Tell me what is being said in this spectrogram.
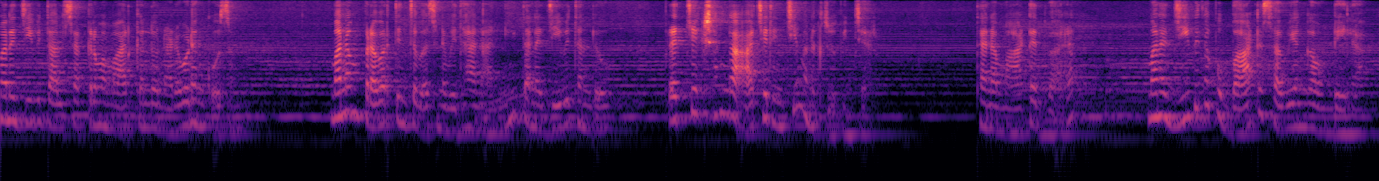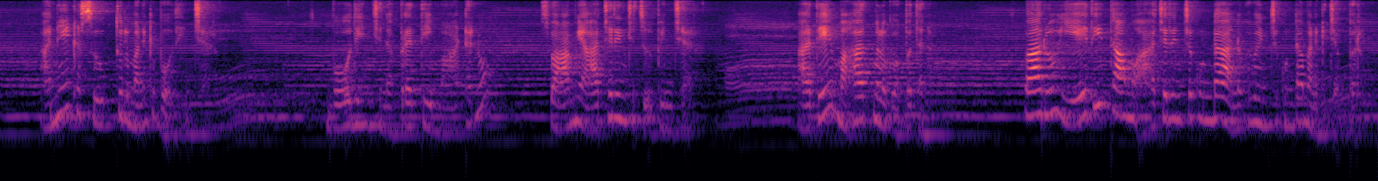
మన జీవితాలు సక్రమ మార్గంలో నడవడం కోసం మనం ప్రవర్తించవలసిన విధానాన్ని తన జీవితంలో ప్రత్యక్షంగా ఆచరించి మనకు చూపించారు. తన మాట ద్వారా మన జీవితపు బాట సవ్యంగా ఉండేలా అనేక సూక్తులు మనకి బోధించారు. బోధించిన ప్రతి మాటను స్వామి ఆచరించి చూపించారు. అదే మహాత్ముల గొప్పతనం. వారు ఏది తాము ఆచరించకుండా అనుభవించకుండా మనకి చెప్పరు.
